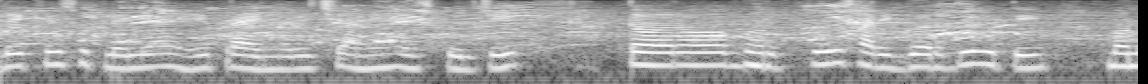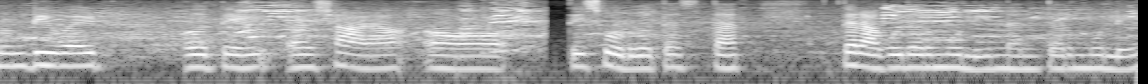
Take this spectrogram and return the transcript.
देखील सुटलेली आहे प्रायमरीची आणि हायस्कूलची तर भरपूर सारी गर्दी होती. म्हणून डिवाईड ते शाळा ते सोडवत असतात. तर अगोदर मुली नंतर मुले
